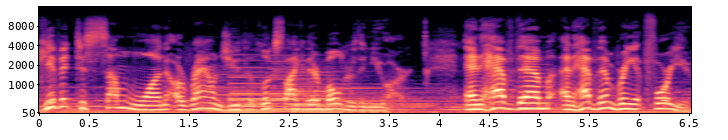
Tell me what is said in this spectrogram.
give it to someone around you that looks like they're bolder than you are and have them and have them bring it for you.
